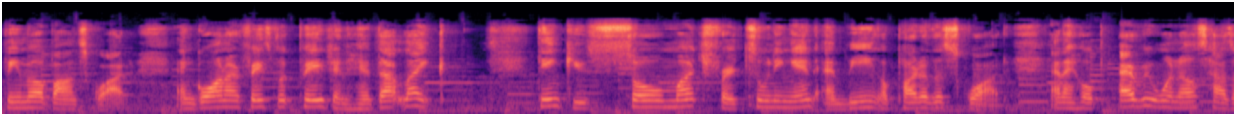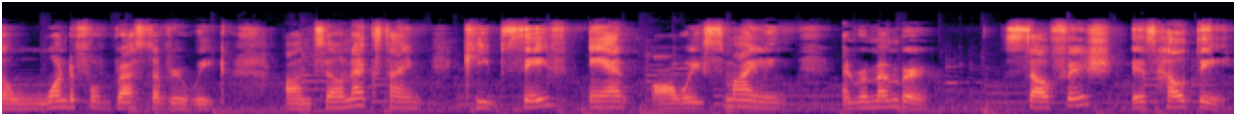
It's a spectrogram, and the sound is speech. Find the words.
Female Bond Squad and go on our Facebook page and hit that like. Thank you so much for tuning in and being a part of the squad. And I hope everyone else has a wonderful rest of your week. Until next time, keep safe and always smiling. And remember, selfish is healthy.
